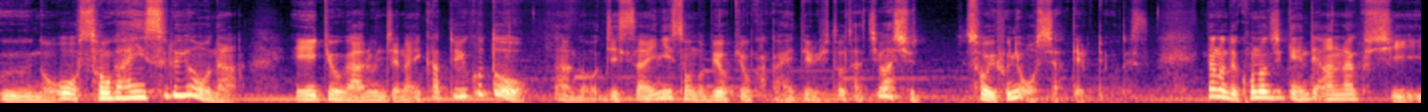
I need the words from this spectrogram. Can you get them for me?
のを阻害するような影響があるんじゃないかということをあの実際にその病気を抱えている人たちはそういうふうにおっしゃってるということです。なのでこの事件で安楽死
